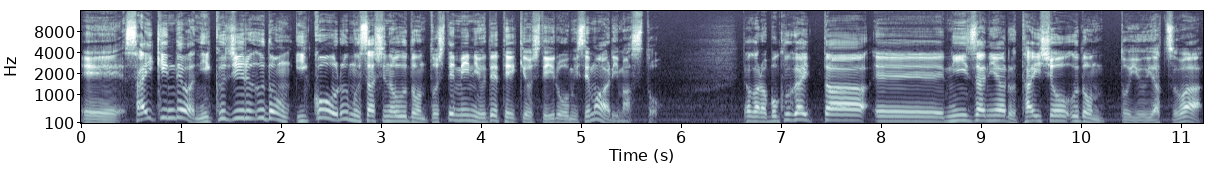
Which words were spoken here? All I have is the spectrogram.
えー、最近では肉汁うどんイコール武蔵野うどんとしてメニューで提供しているお店もありますとだから僕が言った、えー、新座にある大正うどんというやつは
